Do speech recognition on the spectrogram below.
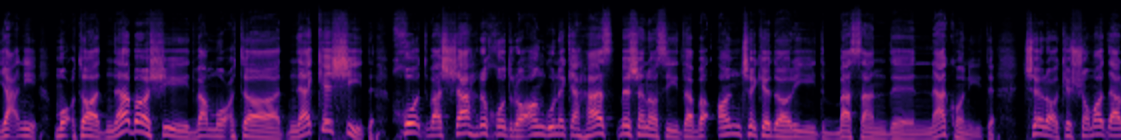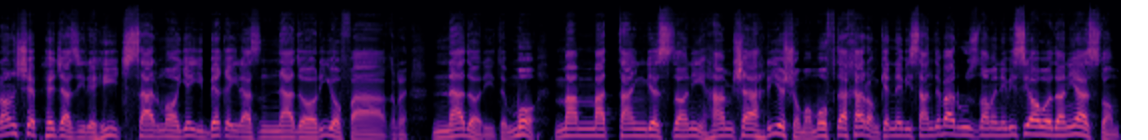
یعنی معتاد نباشید و معتاد نکشید. خود و شهر خود را آنگونه که هست بشناسید و به آنچه که دارید بسنده نکنید. چرا که شما در آن شبه جزیره هیچ سرمایه‌ای به غیر از نداری و فقر ندارید. مو محمد تنگستانی همشهری شما مفتخرم که نویسنده و روزنامه روزنامه نویسی آبادانی هستم.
